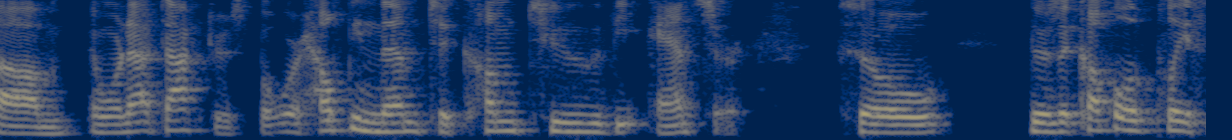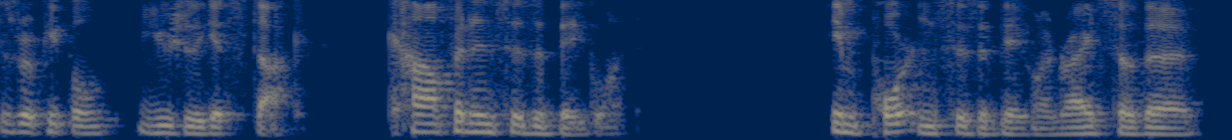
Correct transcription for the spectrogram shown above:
um, and we're not doctors, but we're helping them to come to the answer. So there's a couple of places where people usually get stuck. confidence is a big one. Importance is a big one, right? So the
